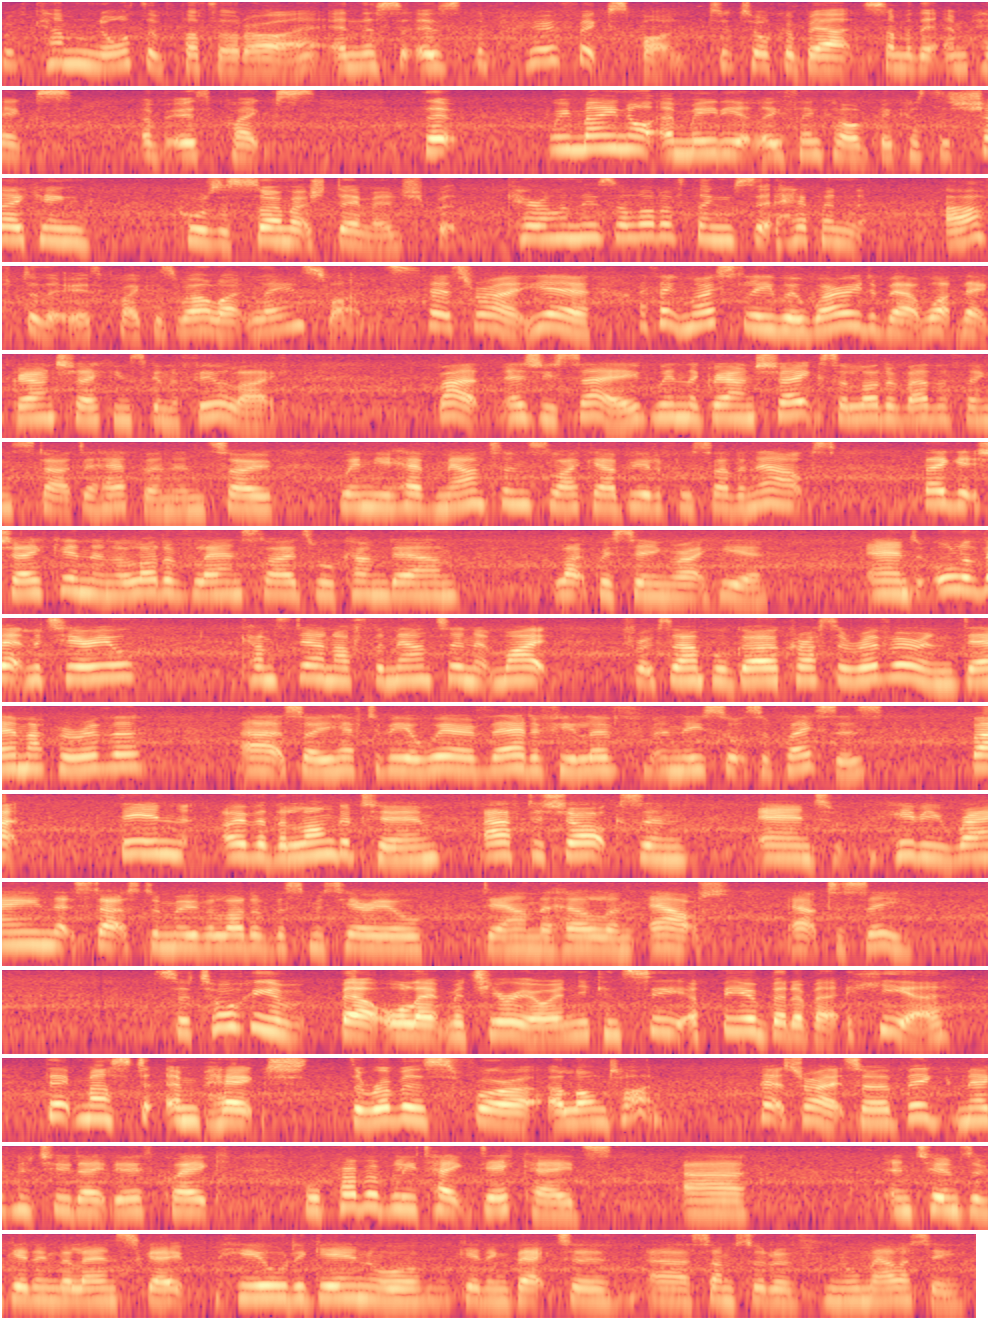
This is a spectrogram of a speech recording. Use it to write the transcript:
We've come north of Whataroa, and this is the perfect spot to talk about some of the impacts of earthquakes that we may not immediately think of because the shaking causes so much damage. But, Carolyn, there's a lot of things that happen after the earthquake as well, like landslides. That's right, yeah. I think mostly we're worried about what that ground shaking is going to feel like. But as you say, when the ground shakes, a lot of other things start to happen. And so when you have mountains like our beautiful Southern Alps, they get shaken and a lot of landslides will come down like we're seeing right here. And all of that material comes down off the mountain. It might, for example, go across a river and dam up a river. Uh, so you have to be aware of that if you live in these sorts of places. But then over the longer term, aftershocks and, and heavy rain, that starts to move a lot of this material down the hill and out, out to sea. So, talking about all that material, and you can see a fair bit of it here, that must impact the rivers for a long time. That's right. So, a big magnitude 8 earthquake will probably take decades uh, in terms of getting the landscape healed again or getting back to uh, some sort of normality.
